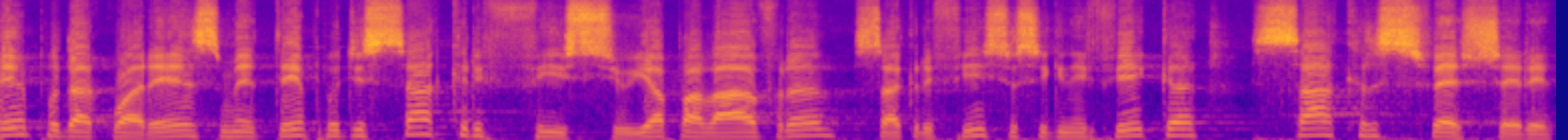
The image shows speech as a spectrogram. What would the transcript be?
tempo da quaresma é tempo de sacrifício, e a palavra sacrifício significa sacris fecere,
